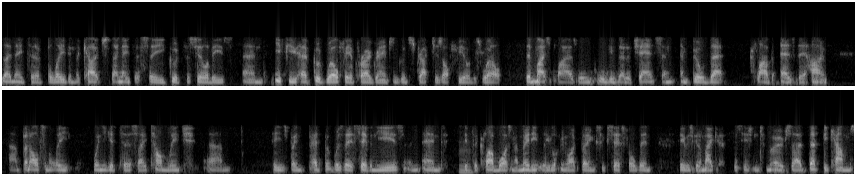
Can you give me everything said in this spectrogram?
They need to believe in the coach. They need to see good facilities. And if you have good welfare programs and good structures off field as well, that most players will, will give that a chance and, and build that club as their home. Uh, but ultimately, when you get to say Tom Lynch, um, he's been had was there seven years, and, and mm. if the club wasn't immediately looking like being successful, then he was going to make a decision to move. So that becomes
